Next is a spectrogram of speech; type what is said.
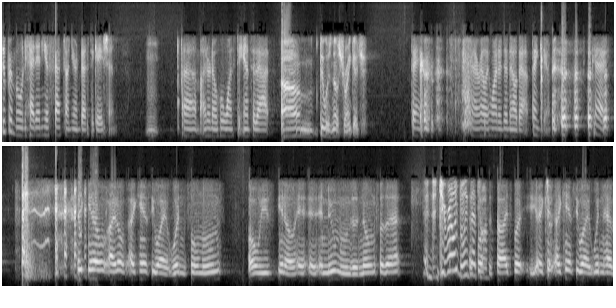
supermoon had any effect on your investigation. Mm. Um, I don't know who wants to answer that. Um, there was no shrinkage. Thanks. I really wanted to know that. Thank you. Okay. Like, you know, I don't, I can't see why it wouldn't. Full moons, always, you know, and, and- new moons are known for that. Do you really believe that, Tom? The tides, but I can I can't see why it wouldn't have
